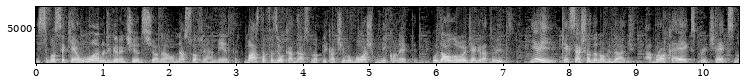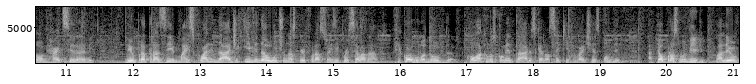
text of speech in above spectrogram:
E se você quer um ano de garantia adicional na sua ferramenta, basta fazer o cadastro no aplicativo Bosch Be Connected. O download é gratuito. E aí, o que, que, você achou da novidade? A Broca Expert Rex 9 Hard Ceramic veio para trazer mais qualidade e vida útil nas perfurações em porcelanato. Ficou alguma dúvida? Coloca nos comentários que a nossa equipe vai te responder. Até o próximo vídeo. Valeu!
